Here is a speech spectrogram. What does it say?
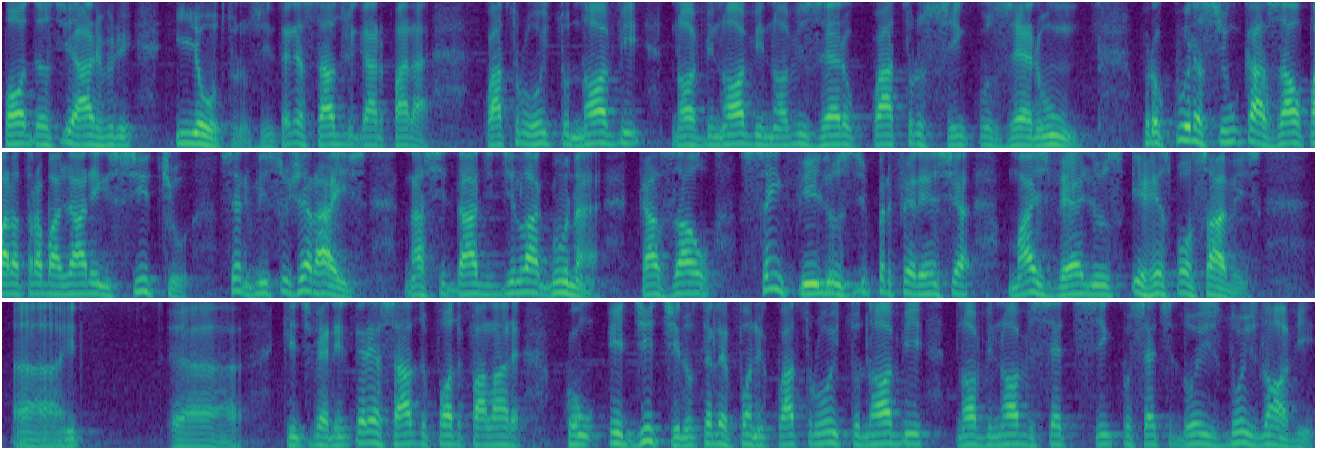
podas de árvore e outros. Interessados, ligar para 489-9990-4501. Procura-se um casal para trabalhar em sítio, serviços gerais, na cidade de Laguna. Casal sem filhos, de preferência mais velhos e responsáveis. Ah, ah, quem estiver interessado pode falar com Edith no telefone 489-9975-7229.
